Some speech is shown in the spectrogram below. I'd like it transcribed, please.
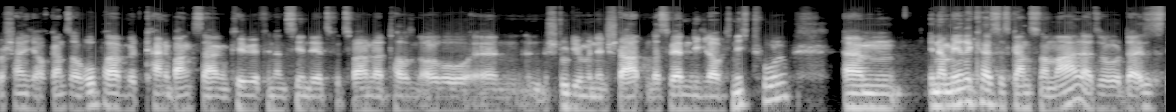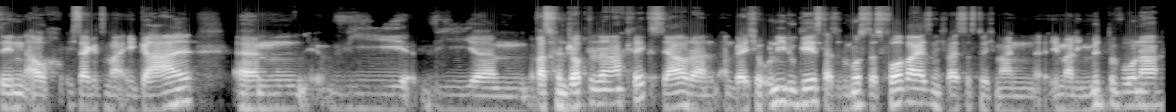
wahrscheinlich auch ganz Europa wird keine Bank sagen, okay, wir finanzieren dir jetzt für 200.000 Euro äh, ein Studium in den Staaten. Das werden die, glaube ich, nicht tun. Ähm, in Amerika ist es ganz normal, also da ist es denen auch, ich sage jetzt mal, egal, ähm, wie, wie ähm, was für einen Job du danach kriegst, ja, oder an, an, welche Uni du gehst. Also du musst das vorweisen. Ich weiß das durch meinen ehemaligen Mitbewohner.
